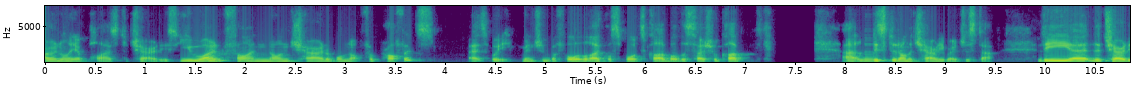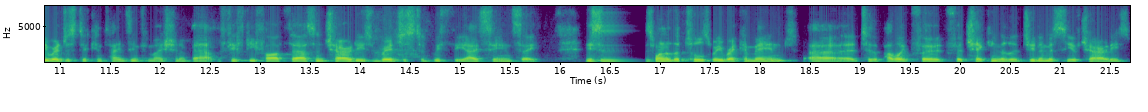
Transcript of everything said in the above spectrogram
only applies to charities. You won't find non-charitable not-for-profits, as we mentioned before, the local sports club or the social club, uh, listed on the Charity Register. The, uh, the Charity Register contains information about the 55,000 charities registered with the ACNC. This is one of the tools we recommend uh, to the public for, for checking the legitimacy of charities,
